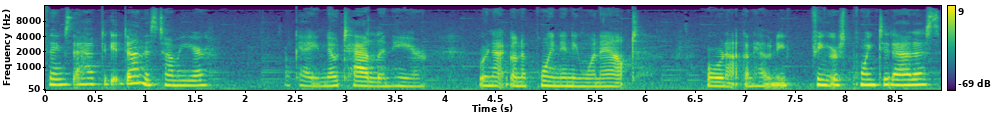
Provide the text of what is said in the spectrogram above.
things that have to get done this time of year. Okay, no tattling here. We're not going to point anyone out or we're not going to have any fingers pointed at us.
